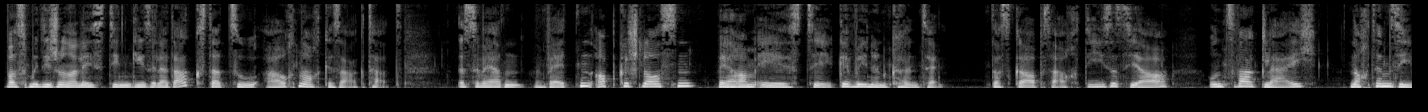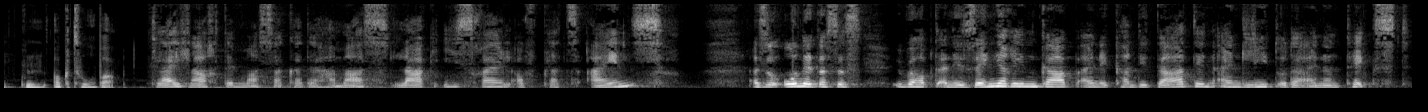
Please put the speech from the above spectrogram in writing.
was mir die Journalistin Gisela Dax dazu auch noch gesagt hat. Es werden Wetten abgeschlossen, wer am ESC gewinnen könnte. Das gab es auch dieses Jahr, und zwar gleich nach dem 7. Oktober. Gleich nach dem Massaker der Hamas lag Israel auf Platz 1. Also ohne dass es überhaupt eine Sängerin gab, eine Kandidatin, ein Lied oder einen Text.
